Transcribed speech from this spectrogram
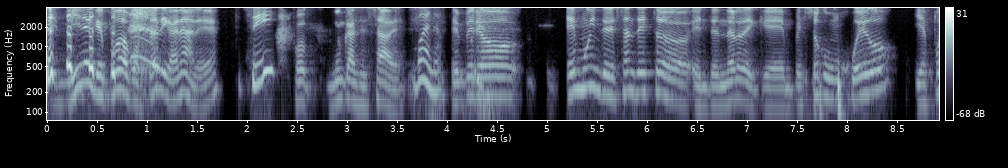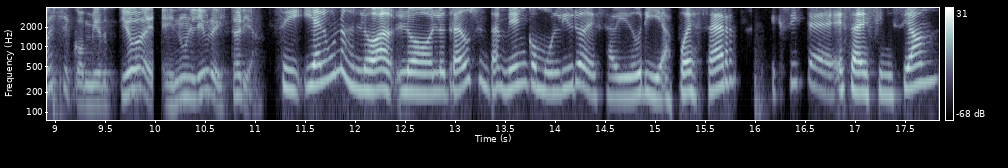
Eh, mire que puedo apostar y ganar, ¿eh? ¿Sí? Nunca se sabe. Bueno. Eh, pero es muy interesante esto, entender de que empezó como un juego y después se convirtió en un libro de historia. Sí, y algunos lo, lo, traducen también como un libro de sabiduría, ¿puede ser? ¿Existe esa definición?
